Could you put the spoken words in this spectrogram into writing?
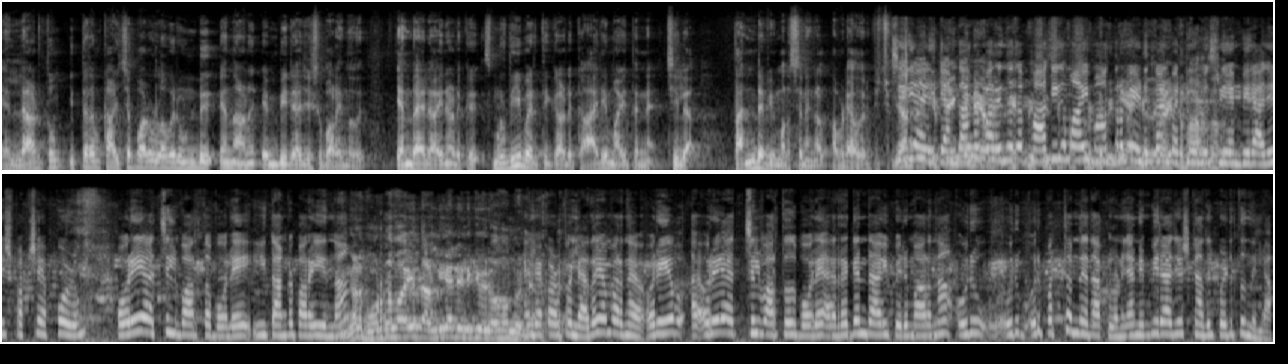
എല്ലായിടത്തും ഇത്തരം കാഴ്ചപ്പാടുള്ളവരുണ്ട് എന്നാണ് എം രാജേഷ് പറയുന്നത്. എന്തായാലും അതിനിടക്ക് സ്മൃതി പരുത്തിക്കാട് കാര്യമായി തന്നെ ചില തന്റെ വിമർശനങ്ങൾ അവിടെ അവതരിപ്പിച്ചു. ഞാൻ ശരിയായിരിക്കാം താങ്കൾ പറയുന്നത് ഭാഗികമായി മാത്രമേ എടുക്കാൻ പറ്റുള്ളൂ ശ്രീ? എം പി രാജേഷ്. പക്ഷെ എപ്പോഴും ഒരേ അച്ചിൽ വാർത്ത പോലെ ഈ താങ്കൾ പറയുന്ന നിങ്ങൾ പൂർണമായും തള്ളിയാലും എനിക്ക് വിരോധമൊന്നുമില്ല. അല്ല കുഴപ്പമില്ല. അതാ ഞാൻ പറഞ്ഞത്. ഒരേ ഒരേ അച്ചിൽ വാർത്ത പോലെ അരഗന്റായി പെരുമാറുന്ന ഒരു ഒരു ഒരു പറ്റം നേതാക്കളുണ്ട്. ഞാൻ എം പി രാജേഷിനെ അതിൽ പെടുത്തുന്നില്ല.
